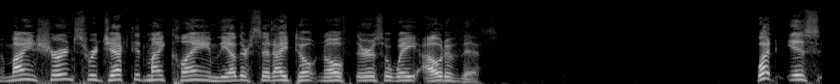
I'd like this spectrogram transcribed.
My insurance rejected my claim. The other said, I don't know if there is a way out of this. What is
